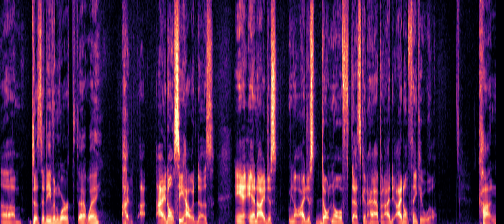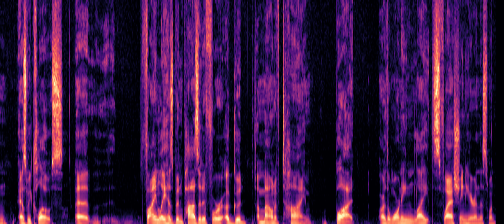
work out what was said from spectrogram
Um, does it even work that way? I, I don't see how it does. And, and I just, you know, I just don't know if that's going to happen. I, I don't think it will. Cotton, as we close. Uh, finally has been positive for a good amount of time, but are the warning lights flashing here in this one?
